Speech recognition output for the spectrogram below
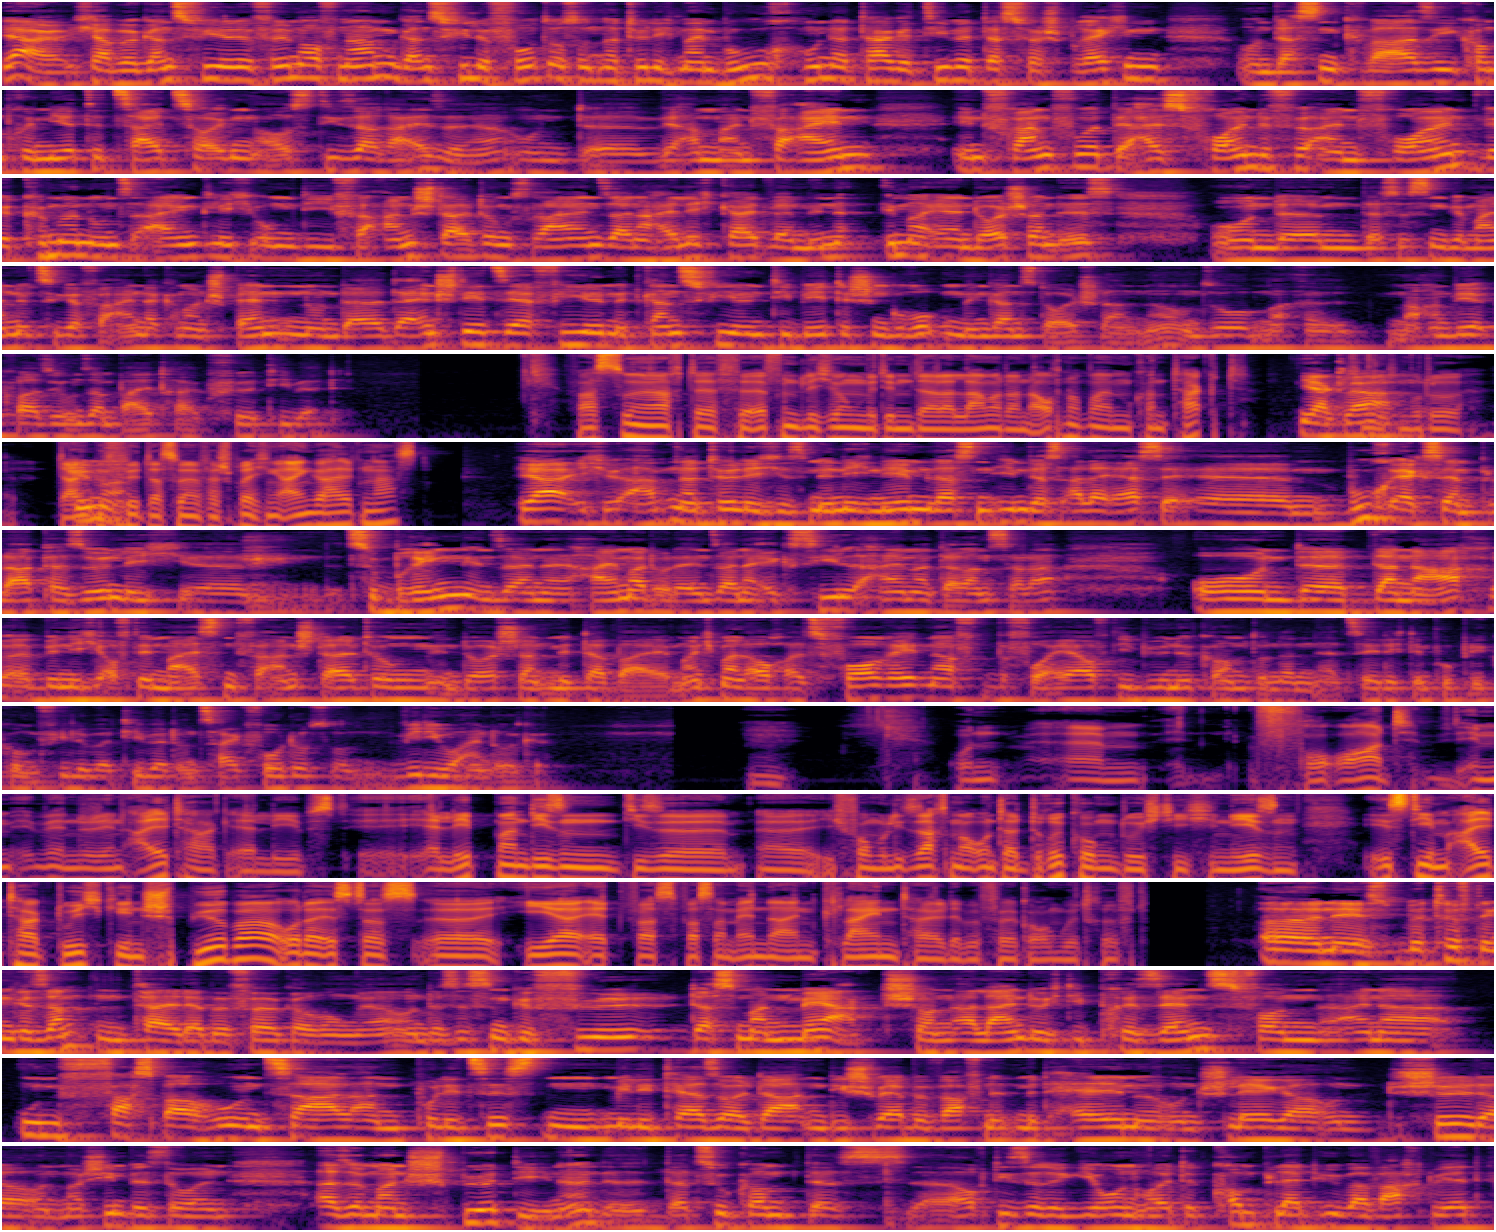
Ja, ich habe ganz viele Filmaufnahmen, ganz viele Fotos und natürlich mein Buch 100 Tage Tibet, das Versprechen. Und das sind quasi komprimierte Zeitzeugen aus dieser Reise. Und äh, wir haben einen Verein in Frankfurt, der heißt Freunde für einen Freund. Wir kümmern uns eigentlich um die Veranstaltungsreihen seiner Heiligkeit, wer immer er in Deutschland ist. Und ähm, das ist ein gemeinnütziger Verein, da kann man spenden und da, da entsteht sehr viel mit ganz vielen tibetischen Gruppen in ganz Deutschland. Ne? Und so ma äh, machen wir quasi unseren Beitrag für Tibet. Warst du nach der Veröffentlichung mit dem Dalai Lama dann auch nochmal im Kontakt? Ja, klar. Motto, danke für, dass du dein Versprechen eingehalten hast. Ja, ich habe natürlich es mir nicht nehmen lassen, ihm das allererste äh, Buchexemplar persönlich äh, zu bringen in seine Heimat oder in seine Exilheimat Dharamsala. Und äh, danach äh, bin ich auf den meisten Veranstaltungen in Deutschland mit dabei. Manchmal auch als Vorredner, bevor er auf die Bühne kommt. Und dann erzähle ich dem Publikum viel über Tibet und zeige Fotos und Videoeindrücke. Hm. Und ähm, vor Ort, im, wenn du den Alltag erlebst, erlebt man diesen, diese, äh, ich formuliere, sag's mal, Unterdrückung durch die Chinesen. Ist die im Alltag durchgehend spürbar oder ist das äh, eher etwas, was am Ende einen kleinen Teil der Bevölkerung betrifft? Äh, nee, es betrifft den gesamten Teil der Bevölkerung, ja. Und es ist ein Gefühl, das man merkt, schon allein durch die Präsenz von einer unfassbar hohen Zahl an Polizisten, Militärsoldaten, die schwer bewaffnet mit Helme und Schläger und Schilder und Maschinenpistolen. Also man spürt die. Ne? Dazu kommt, dass auch diese Region heute komplett überwacht wird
